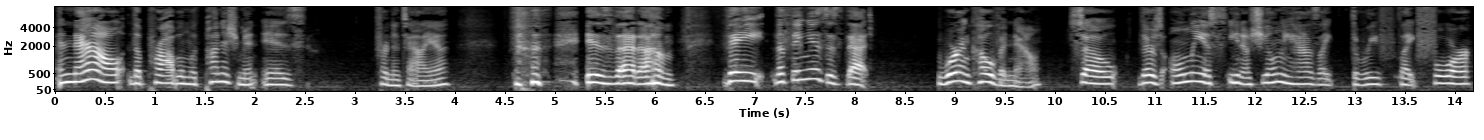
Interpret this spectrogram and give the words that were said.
And now the problem with punishment is for Natalia is that um they the thing is is that we're in COVID now. So there's only a, you know she only has like three like four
